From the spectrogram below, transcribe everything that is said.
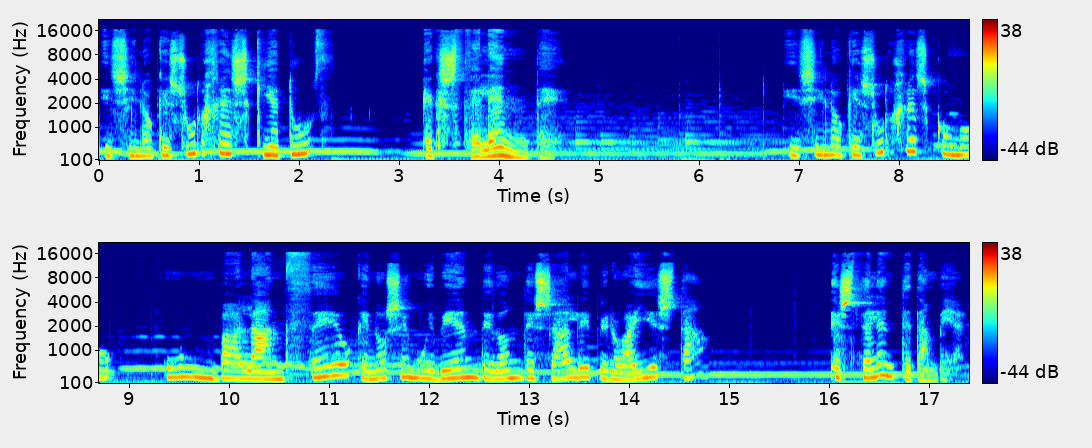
Y si lo que surge es quietud, excelente. Y si lo que surge es como un balanceo que no sé muy bien de dónde sale, pero ahí está. Excelente también.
